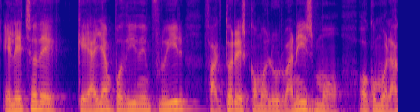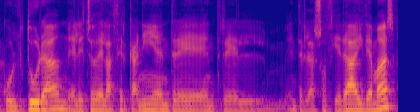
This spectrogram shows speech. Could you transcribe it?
el hecho de que hayan podido influir factores como el urbanismo o como la cultura, el hecho de la cercanía entre, entre, entre la sociedad y demás,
